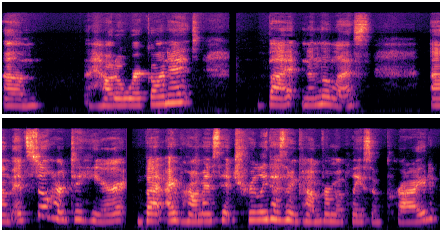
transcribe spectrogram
um, how to work on it. But nonetheless, um, it's still hard to hear, but I promise it truly doesn't come from a place of pride.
